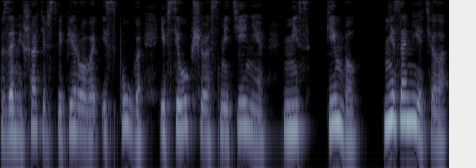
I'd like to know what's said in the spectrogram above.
В замешательстве первого испуга и всеобщего смятения мисс Кимбл не заметила,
